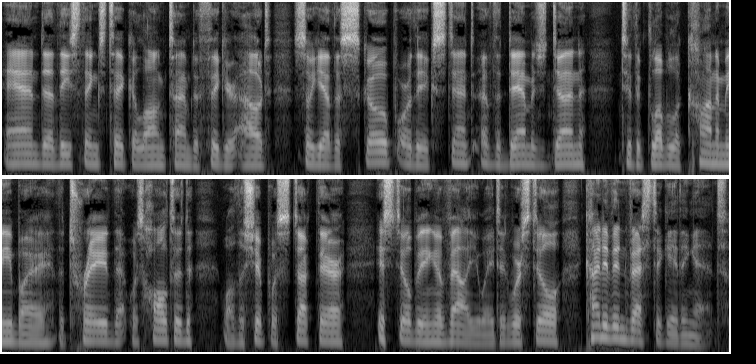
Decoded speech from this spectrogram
and uh, these things take a long time to figure out. So, yeah, the scope or the extent of the damage done to the global economy by the trade that was halted while the ship was stuck there is still being evaluated. We're still kind of investigating it.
